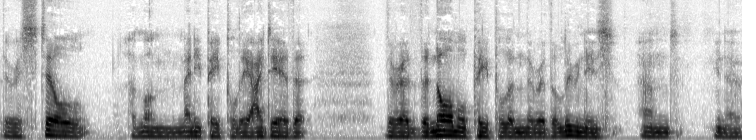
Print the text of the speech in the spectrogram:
There is still among many people the idea that there are the normal people and there are the loonies and you know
